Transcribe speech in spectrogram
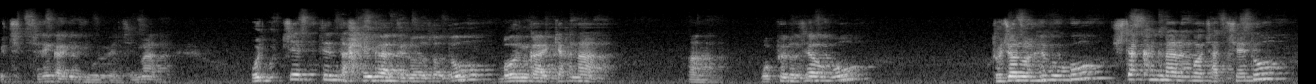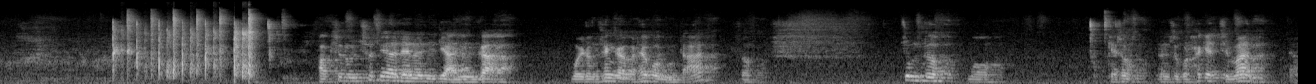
제 생각인지 모르겠지만 어쨌든 나이가 들어서도 뭔가 이렇게 하나 아, 목표를 세우고 도전을 해보고 시작한다는 것 자체도 박수를 쳐줘야 되는 일이 아닌가 뭐 이런 생각을 해봅니다. 그래서 좀 더 뭐 계속 연습을 하겠지만 자,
